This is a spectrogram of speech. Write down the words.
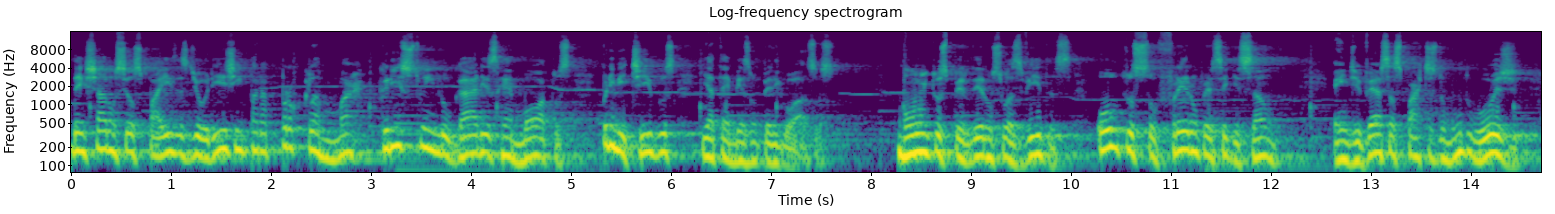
deixaram seus países de origem para proclamar Cristo em lugares remotos, primitivos e até mesmo perigosos. Muitos perderam suas vidas, outros sofreram perseguição. Em diversas partes do mundo hoje,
